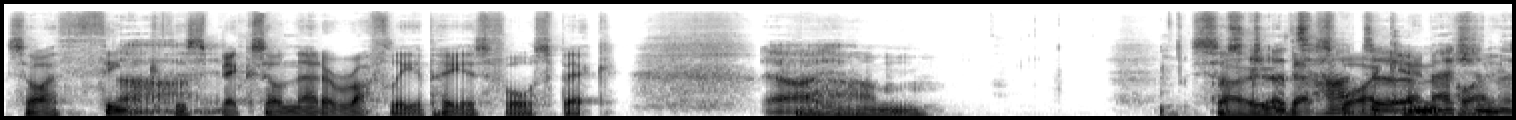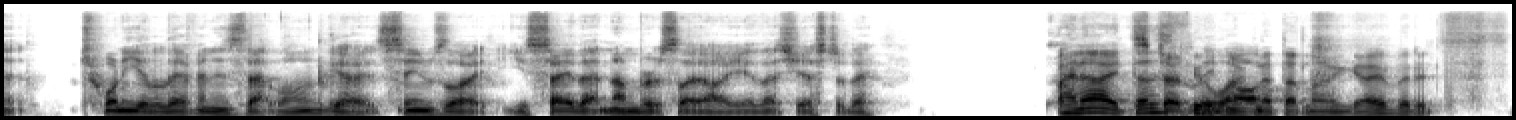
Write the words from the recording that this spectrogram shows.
So I think Ah, the yeah. specs on that are roughly a PS4 spec. oh, yeah. Um, so it's, it's that's hard why to imagine play. that 2011 is that long ago. It seems like you say that number, it's like, oh yeah, that's yesterday. I know it does totally feel like not. not that long ago, but it's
